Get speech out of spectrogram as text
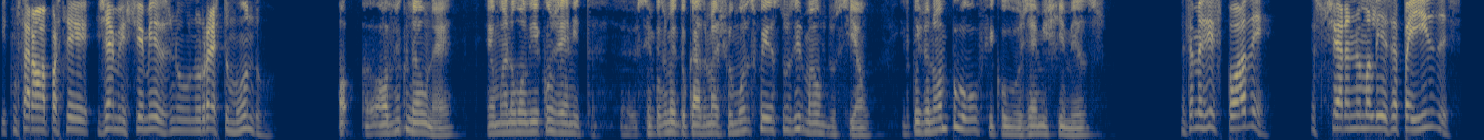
e começaram a aparecer gêmeos siameses no, no resto do mundo? Ó- óbvio que não, né? É uma anomalia congénita. Simplesmente o caso mais famoso foi esse dos irmãos, do Sião. E depois o nome pegou, ficou gêmeos siameses. Então, mas isso pode? Associar anomalias a países?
